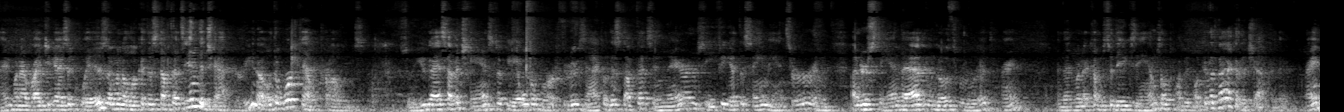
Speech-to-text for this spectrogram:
right, when I write you guys a quiz, I'm going to look at the stuff that's in the chapter, you know, the worked out problems. So you guys have a chance to be able to work through exactly the stuff that's in there and see if you get the same answer and understand that and go through it, right? And then when it comes to the exams, I'll probably look in the back of the chapter there, right?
